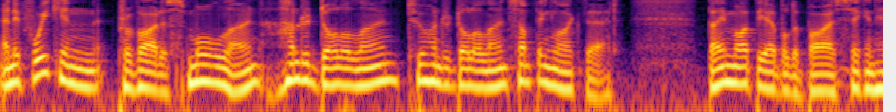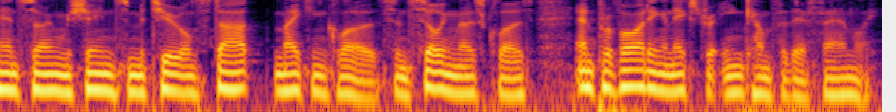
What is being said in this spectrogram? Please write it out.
And if we can provide a small loan, $100 loan, $200 loan, something like that, they might be able to buy a second-hand sewing machine, some material, and start making clothes and selling those clothes and providing an extra income for their family.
